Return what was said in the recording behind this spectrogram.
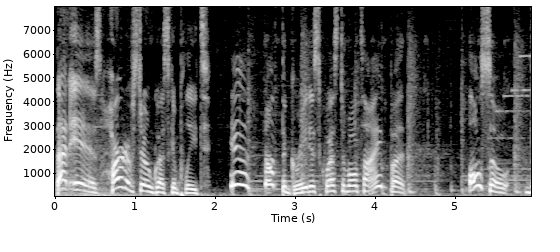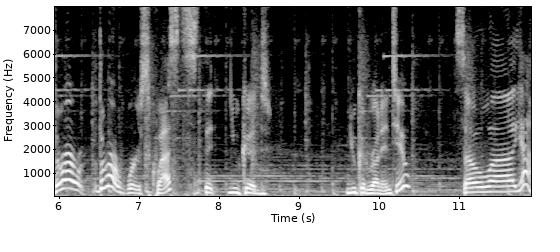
That is Heart of Stone quest complete. Yeah, not the greatest quest of all time, but also there are there are worse quests that you could you could run into. So uh, yeah,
